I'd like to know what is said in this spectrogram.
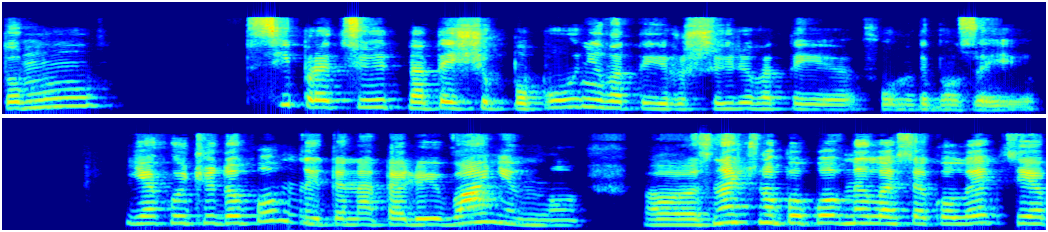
Тому всі працюють на те, щоб поповнювати і розширювати фонди музею. Я хочу доповнити Наталію Іванівну. Е, Значно поповнилася колекція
